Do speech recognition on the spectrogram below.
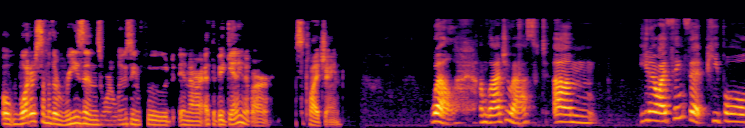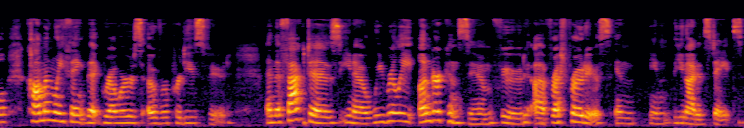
Or what are some of the reasons we're losing food in our at the beginning of our supply chain? Well i'm glad you asked. Um, you know i think that people commonly think that growers overproduce food and the fact is, you know, we really underconsume food, uh, fresh produce in in the United States.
